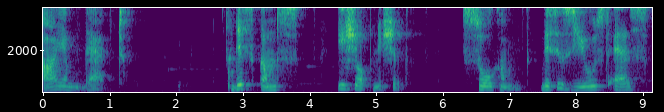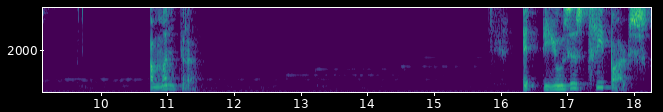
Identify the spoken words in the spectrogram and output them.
I am that. This comes Ishopanishad, Soham. This is used as a mantra. It uses three parts.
